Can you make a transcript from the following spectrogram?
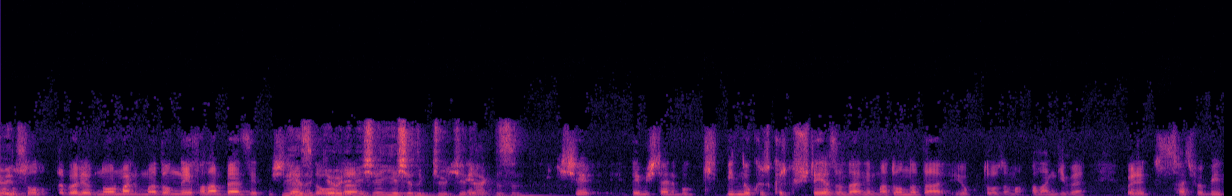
konusu olup da böyle normal Madonna'ya falan Ne benzetmişlerdi yazık de ki öyle orada bir şey yaşadık Türkiye'de, Şey- haklısın. kişi demişti hani bu 1943'te yazıldı hani Madonna da yoktu o zaman falan gibi. Böyle saçma bir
